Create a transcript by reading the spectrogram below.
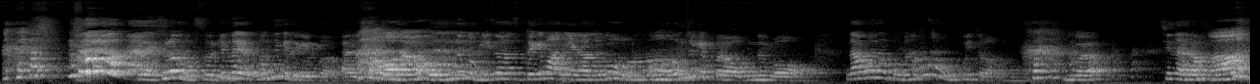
네 그런 목소리. 근데 웃는 게 되게 예뻐요. 알죠? 맞아요? 어, 웃는 거 미소 연습 되게 많이 해가지고 아. 어, 엄청 예뻐요. 웃는 거. 근데 학원에서 보면 항상 웃고 있더라고. 누가요? 진아요. 아,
